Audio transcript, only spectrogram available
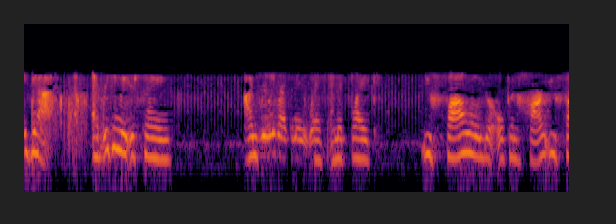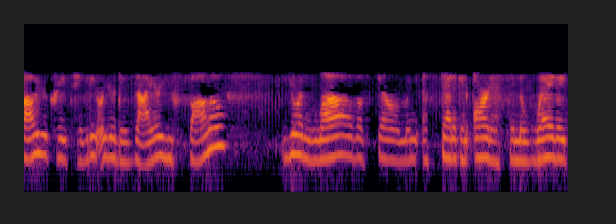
Yeah everything that you're saying i'm really resonating with and it's like you follow your open heart you follow your creativity or your desire you follow your love of film and aesthetic and artists and the way they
